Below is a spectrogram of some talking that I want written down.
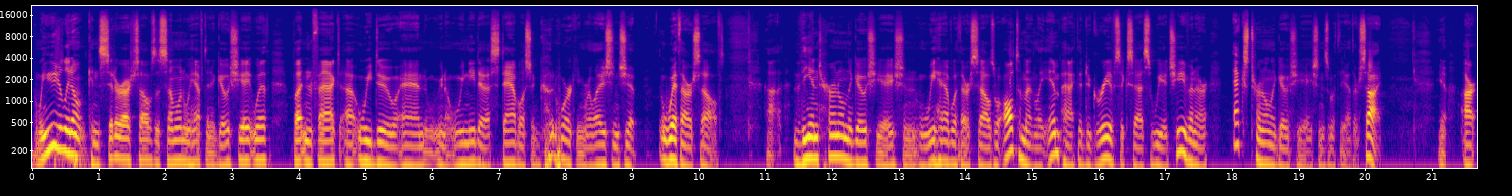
And we usually don't consider ourselves as someone we have to negotiate with, but in fact, uh, we do, and you know, we need to establish a good working relationship with ourselves. Uh, the internal negotiation we have with ourselves will ultimately impact the degree of success we achieve in our external negotiations with the other side. You know, our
